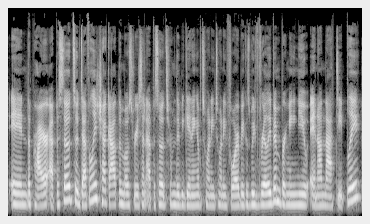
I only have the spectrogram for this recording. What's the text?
in the prior episode. So definitely check out the most recent episode episodes from the beginning of 2024 because we've really been bringing you in on that deeply.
